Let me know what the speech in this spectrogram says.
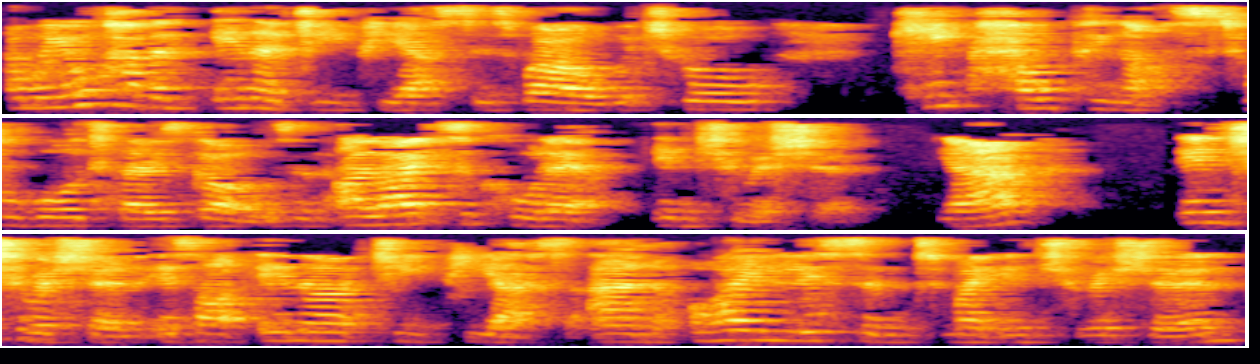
And we all have an inner GPS as well, which will keep helping us towards those goals. And I like to call it intuition. Yeah? Intuition is our inner GPS. And I listen to my intuition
